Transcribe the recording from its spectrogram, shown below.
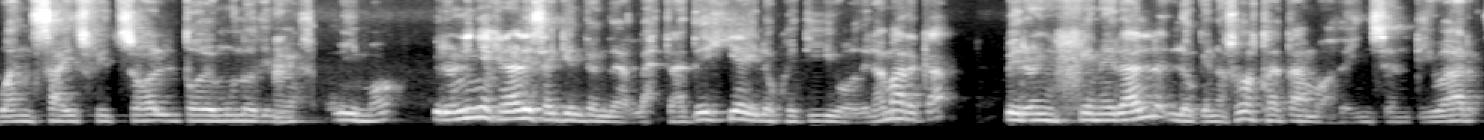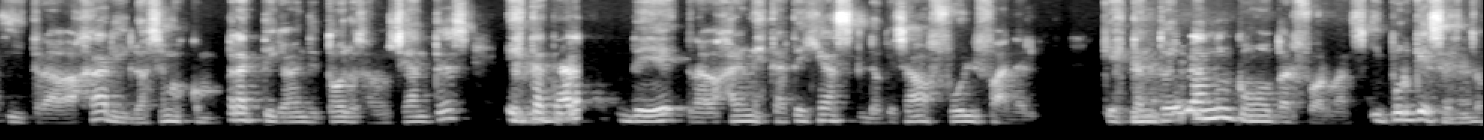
one size fits all, todo el mundo tiene que hacer lo mismo, pero en líneas generales hay que entender la estrategia y el objetivo de la marca, pero en general lo que nosotros tratamos de incentivar y trabajar, y lo hacemos con prácticamente todos los anunciantes, es tratar de trabajar en estrategias, lo que se llama full funnel, que es tanto de branding como performance. ¿Y por qué es esto?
